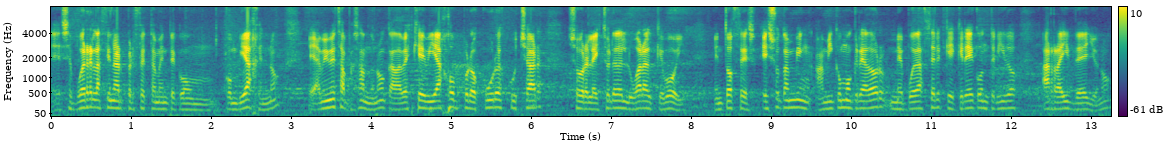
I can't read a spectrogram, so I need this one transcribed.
eh, se puede relacionar perfectamente con, viajes. ¿no? Eh, a mí me está pasando, ¿no? cada vez que viajo procuro escuchar sobre la historia del lugar al que voy. Entonces, eso también a mí como creador me puede hacer que cree contenido a raíz de ello, ¿no?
